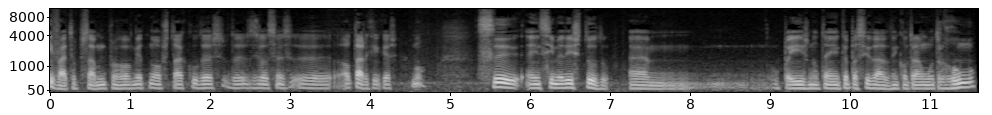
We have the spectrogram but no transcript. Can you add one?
e vai tropeçar muito provavelmente no obstáculo das, das eleições uh, autárquicas. Bom, se em cima disto tudo um, o país não tem a capacidade de encontrar um outro rumo,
